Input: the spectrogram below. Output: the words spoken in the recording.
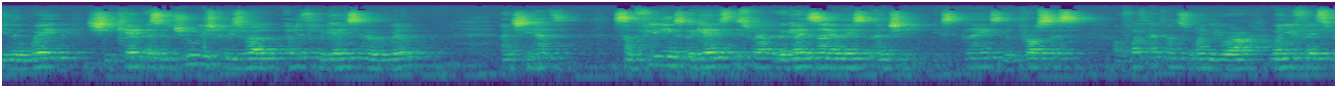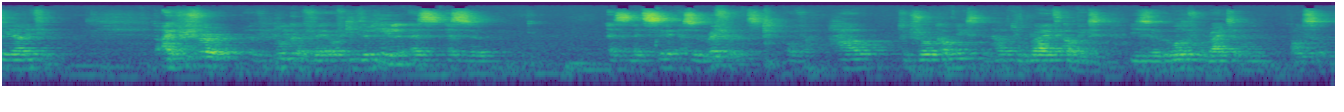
in a way, she came as a Jewish to Israel a little against her will, and she had some feelings against Israel, against Zionism, and she explains the process of what happens when you are when you face reality. I prefer book of, uh, of Guy Delisle as, as a as let's say as a reference of how to draw comics and how to write comics. He's a wonderful writer also.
